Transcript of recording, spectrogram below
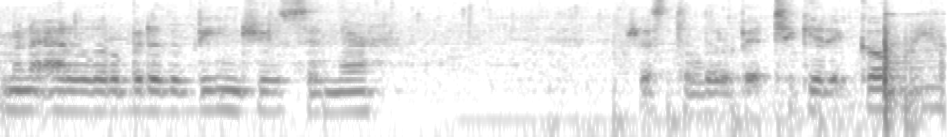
I'm gonna add a little bit of the bean juice in there. Just a little bit to get it going.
